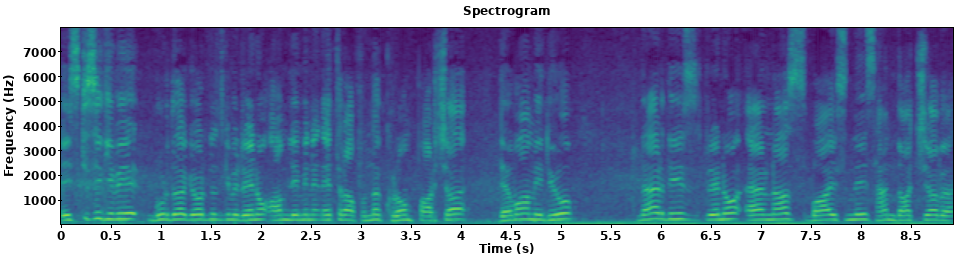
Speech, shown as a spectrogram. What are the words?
Eskisi gibi burada gördüğünüz gibi Renault ambleminin etrafında krom parça devam ediyor. Neredeyiz? Renault Ernaz bayisindeyiz. Hem Dacia ve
